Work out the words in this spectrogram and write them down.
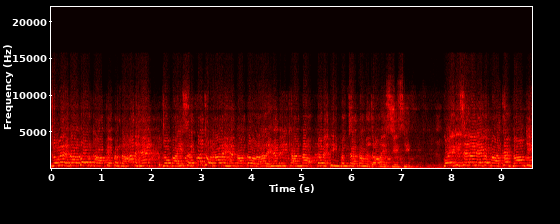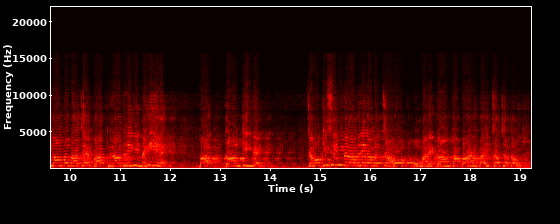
जो मेरे दादा और खाप के प्रधान हैं, जो भाई सरपंच और आ रहे हैं, दादा और आ रहे हैं, मेरे ख्याल में अब तक मैं तीन पंचायत में जाऊँ इस चीज़ की। कोई किसी ने लेकर बात है गाँव की गाँव में बात है बात बिरादरी की नहीं है, बात गाँव की है। चाहे किसी भी बिरादरी का बच्चा हो हमारे गाँव का बाण भाई चाचा ताऊ है।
